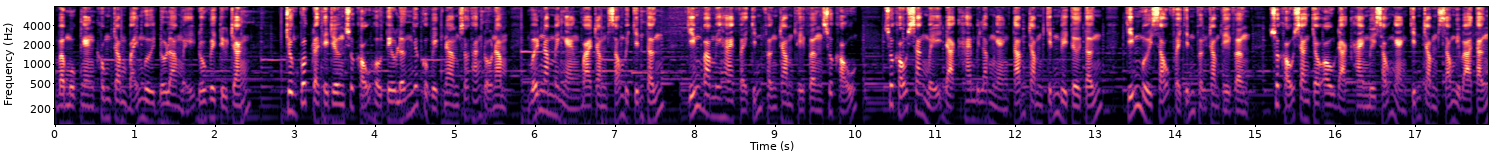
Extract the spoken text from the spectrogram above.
và 1.070 đô la Mỹ đối với tiêu trắng. Trung Quốc là thị trường xuất khẩu hồ tiêu lớn nhất của Việt Nam 6 tháng đầu năm với 50.369 tấn, chiếm 32,9% thị phần xuất khẩu. Xuất khẩu sang Mỹ đạt 25.894 tấn, chiếm 16,9% thị phần. Xuất khẩu sang châu Âu đạt 26.963 tấn.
